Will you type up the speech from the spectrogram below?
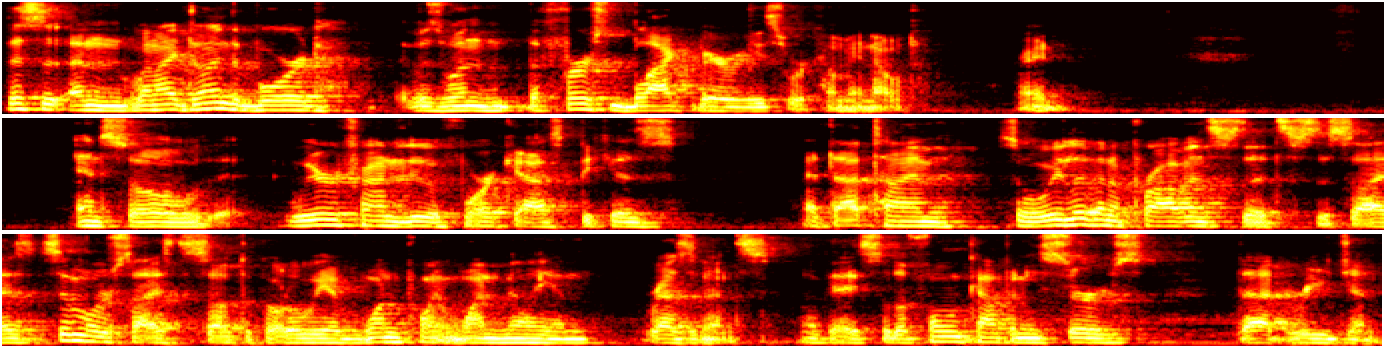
this is, and when I joined the board, it was when the first Blackberries were coming out, right? And so we were trying to do a forecast because at that time, so we live in a province that's the size, similar size to South Dakota. We have 1.1 million residents. Okay, so the phone company serves that region.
